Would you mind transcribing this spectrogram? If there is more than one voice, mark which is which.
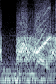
Speaker 1: Oh my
